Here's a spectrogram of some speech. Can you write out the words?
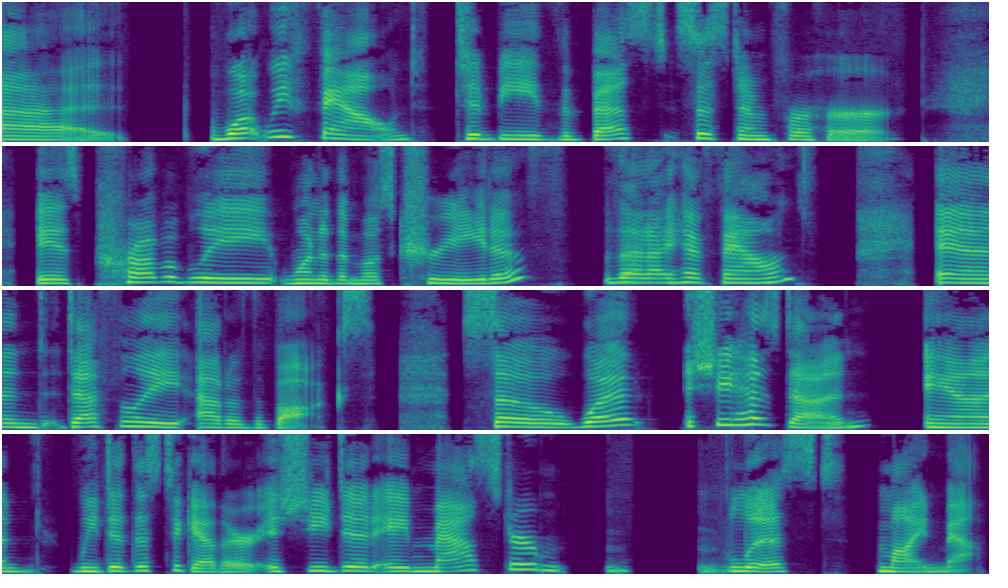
uh, what we found to be the best system for her is probably one of the most creative that I have found and definitely out of the box. So, what she has done, and we did this together, is she did a master list mind map.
